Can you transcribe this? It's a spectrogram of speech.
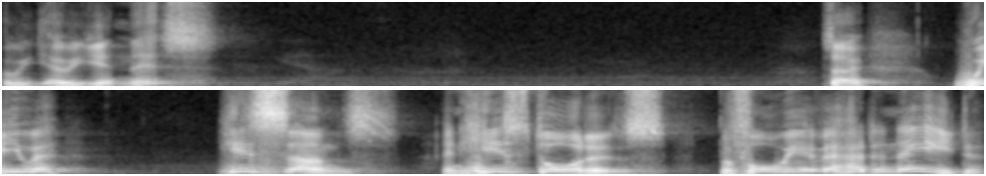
Are we, are we getting this? So we were his sons and his daughters before we ever had a need.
